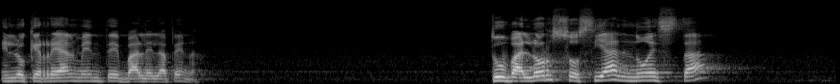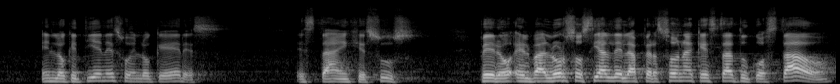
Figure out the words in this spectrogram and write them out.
en lo que realmente vale la pena. Tu valor social no está en lo que tienes o en lo que eres, está en Jesús. Pero el valor social de la persona que está a tu costado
